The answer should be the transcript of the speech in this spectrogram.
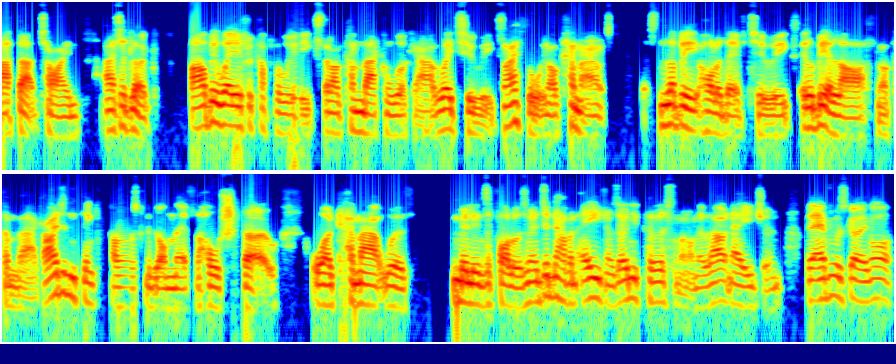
at that time. I said, look, I'll be away for a couple of weeks, then I'll come back and work it out. I'll be away two weeks. And I thought, you know, I'll come out. It's a lovely holiday of two weeks. It'll be a laugh and I'll come back. I didn't think I was going to be on there for the whole show or I'd come out with millions of followers. I mean, I didn't have an agent. I was the only person went on there without an agent. But everyone was going, oh,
